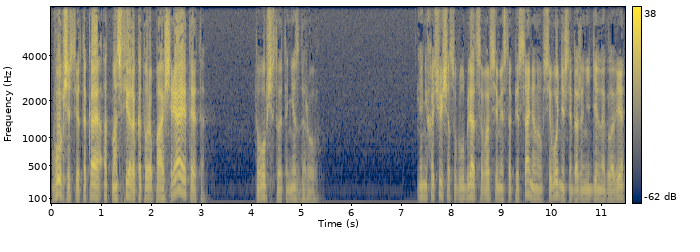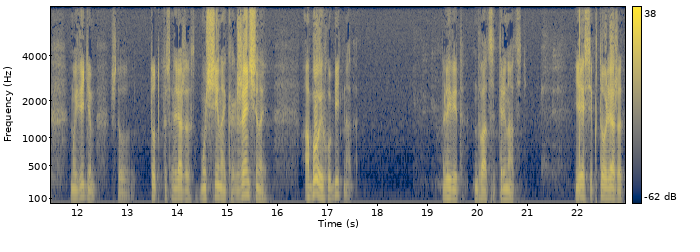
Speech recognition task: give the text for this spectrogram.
в обществе такая атмосфера, которая поощряет это, то общество это нездорово. Я не хочу сейчас углубляться во все места Писания, но в сегодняшней даже недельной главе мы видим, что тот, кто ляжет мужчиной, как женщиной, обоих убить надо. Левит 20.13. Если кто ляжет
